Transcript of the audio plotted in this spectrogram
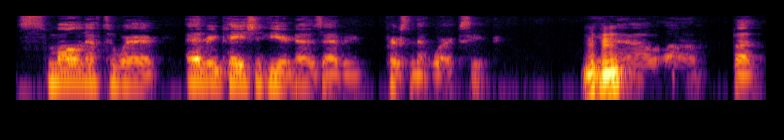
small enough to where every patient here knows every person that works here. Mm-hmm. You know, um, but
